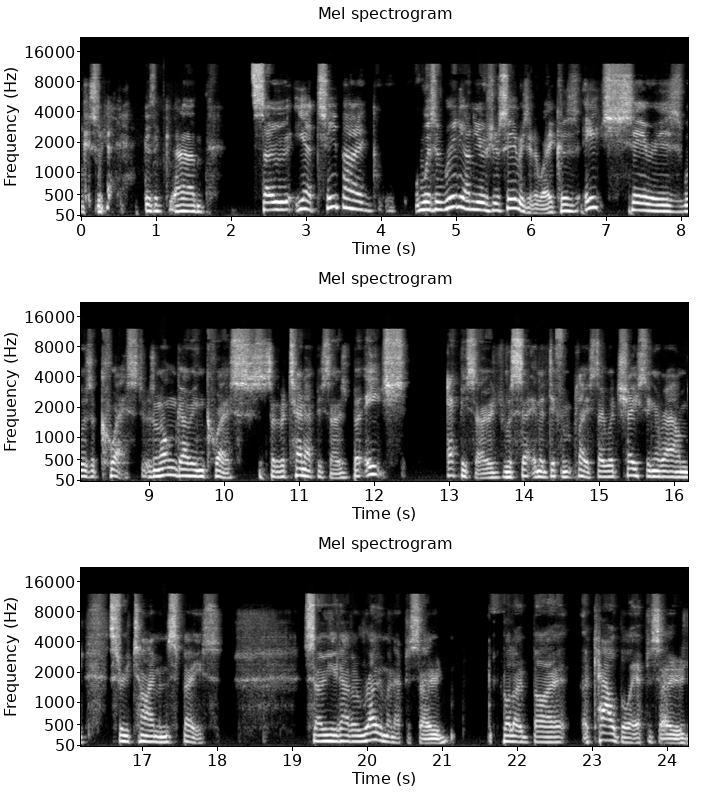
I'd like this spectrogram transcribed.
because because um, so yeah, T-Bag was a really unusual series in a way because each series was a quest. It was an ongoing quest. So there were ten episodes, but each episode was set in a different place. They were chasing around through time and space. So you'd have a Roman episode followed by a cowboy episode,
